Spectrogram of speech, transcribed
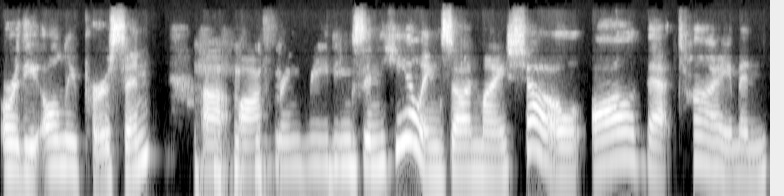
or the only person uh, offering readings and healings on my show all of that time. And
